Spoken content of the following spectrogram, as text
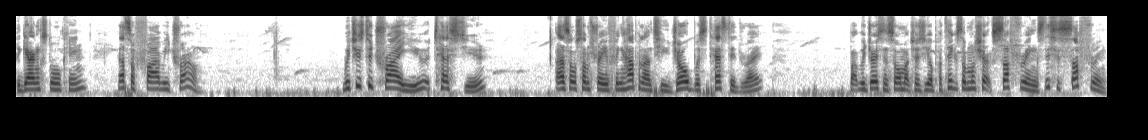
the gang stalking. That's a fiery trial. Which is to try you, test you. As though some strange thing happened unto you. Job was tested, right? But rejoicing so much as your partakers of Moshiach's sufferings. This is suffering.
